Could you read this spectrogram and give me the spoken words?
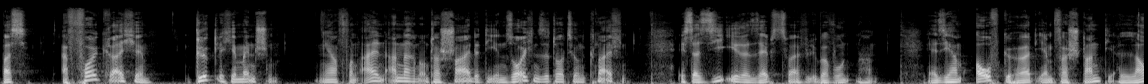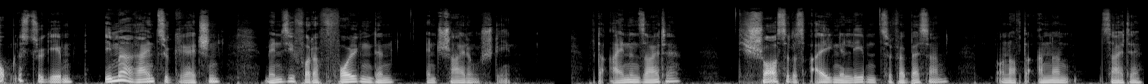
Was erfolgreiche, glückliche Menschen ja, von allen anderen unterscheidet, die in solchen Situationen kneifen, ist, dass sie ihre Selbstzweifel überwunden haben. Ja, sie haben aufgehört, ihrem Verstand die Erlaubnis zu geben, immer reinzugrätschen, wenn sie vor der folgenden Entscheidung stehen. Auf der einen Seite die Chance, das eigene Leben zu verbessern und auf der anderen Seite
